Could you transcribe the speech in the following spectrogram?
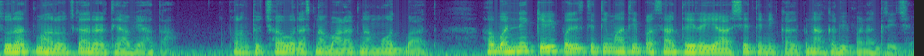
સુરતમાં રોજગાર અર્થે આવ્યા હતા. પરંતુ છ વર્ષના બાળકના મોત બાદ હવે બંને કેવી પરિસ્થિતિમાંથી પસાર થઈ રહ્યા હશે તેની કલ્પના કરવી પણ અઘરી છે.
